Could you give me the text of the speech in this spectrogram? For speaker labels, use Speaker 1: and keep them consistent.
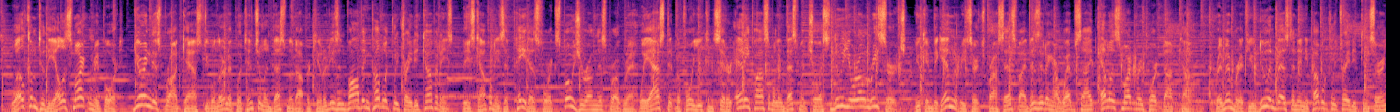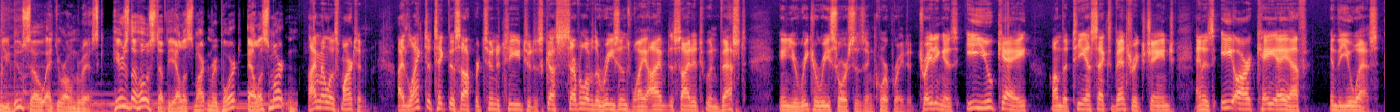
Speaker 1: Welcome to the Ellis Martin Report. During this broadcast, you will learn of potential investment opportunities involving publicly traded companies. These companies have paid us for exposure on this program. We ask that before you consider any possible investment choice, do your own research. You can begin the research process by visiting our website, ellismartinreport.com. Remember, if you do invest in any publicly traded concern, you do so at your own risk. Here's the host of the Ellis Martin Report, Ellis Martin.
Speaker 2: I'm Ellis Martin. I'd like to take this opportunity to discuss several of the reasons why I've decided to invest in Eureka Resources Incorporated, trading as EUK on the TSX Venture Exchange and as ERKAF in the U.S.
